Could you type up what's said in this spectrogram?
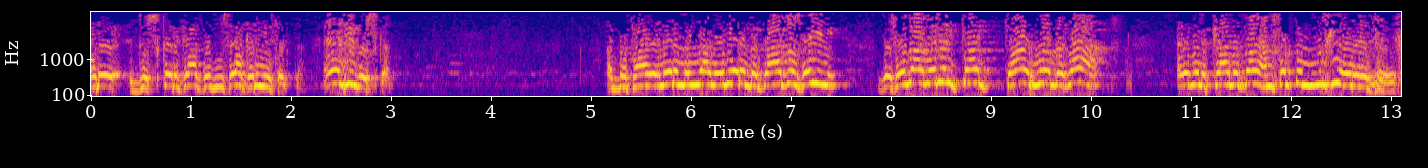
अरे, दुष्कर क्या कोई दूसरा कर नहीं सकता। ऐसी दुष्कर। अब बताओ अरे मैया बोली अरे बता तो सही। यशोदा बोले क्या क्या हुआ बता? अरे बोले, क्या बताओ हम सब तो मूर्खी हो गए थे।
